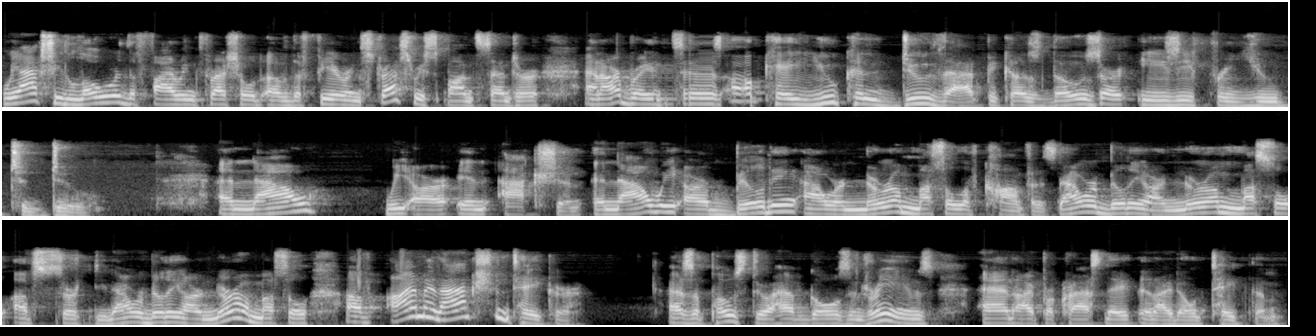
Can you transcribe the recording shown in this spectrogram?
We actually lower the firing threshold of the fear and stress response center, and our brain says, okay, you can do that because those are easy for you to do. And now we are in action. And now we are building our neuromuscle of confidence. Now we're building our neuromuscle of certainty. Now we're building our neuromuscle of I'm an action taker as opposed to I have goals and dreams and I procrastinate and I don't take them.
